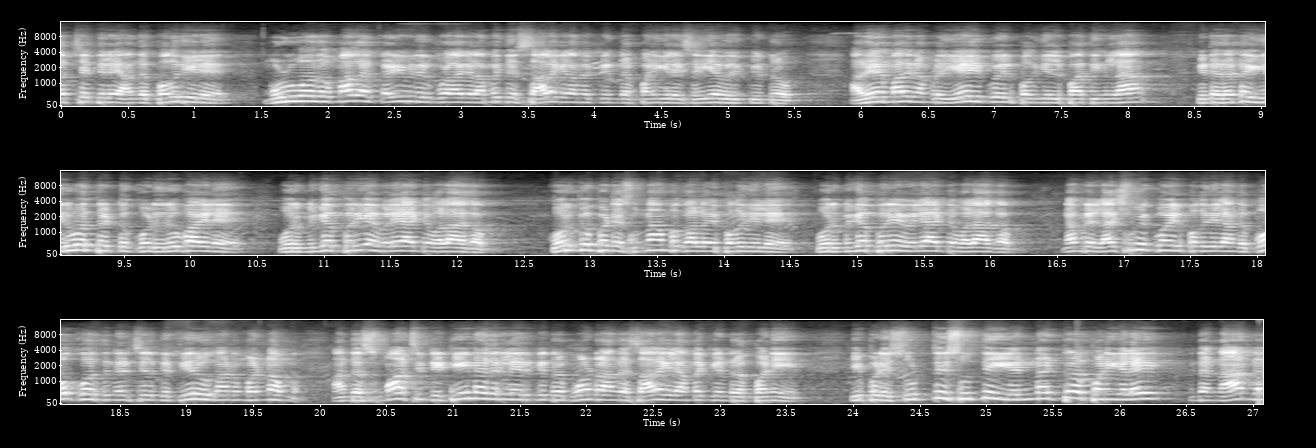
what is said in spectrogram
பட்சத்திலே அந்த பகுதியிலே முழுவதுமாக கழிவுநீர் குழாய்கள் அமைத்து சாலைகள் அமைக்கின்ற பணிகளை செய்யவிருக்கின்றோம். அதே மாதிரி நம்முடைய ஏஐ கோயில் பகுதியில் பார்த்தீங்கன்னா கிட்டத்தட்ட இருபத்தெட்டு கோடி ரூபாயிலே ஒரு மிகப்பெரிய விளையாட்டு வளாகம். கொருக்குப்பேட்டை சுண்ணாம்பு கால்வாய் பகுதியிலே ஒரு மிகப்பெரிய விளையாட்டு வளாகம். நம்முடைய லட்சுமி கோயில் பகுதியில் அந்த போக்குவரத்து நெரிசலுக்கு தீர்வு காணும் வண்ணம் அந்த ஸ்மார்ட் சிட்டி டி நகரில் இருக்கின்ற போன்ற அந்த சாலைகளை அமைக்கின்ற பணி. இப்படி சுற்றி சுற்றி எண்ணற்ற பணிகளை இந்த நான்கு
